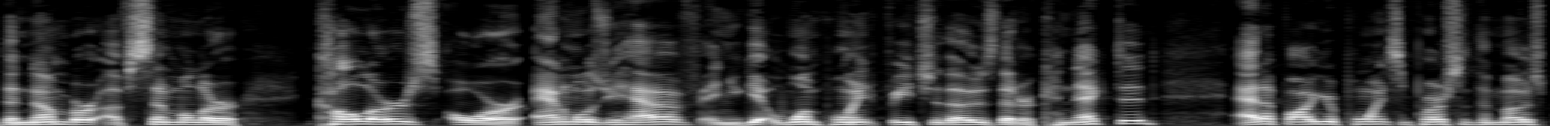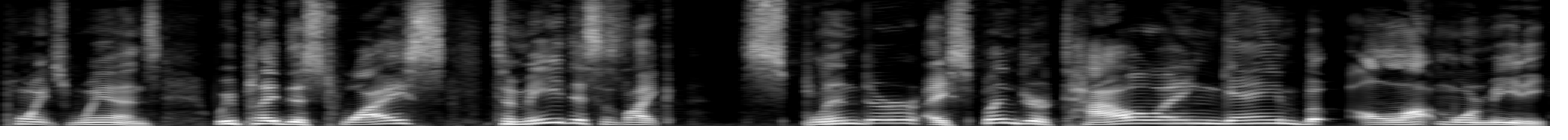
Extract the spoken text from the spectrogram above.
the number of similar colors or animals you have, and you get one point for each of those that are connected add up all your points and person with the most points wins. We played this twice. To me, this is like Splendor, a Splendor tile laying game, but a lot more meaty.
